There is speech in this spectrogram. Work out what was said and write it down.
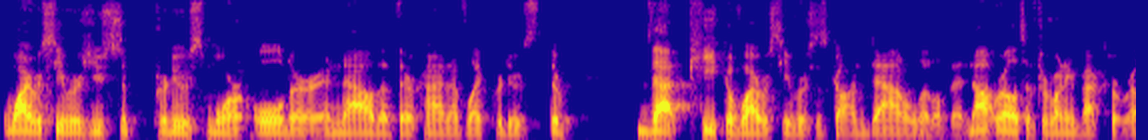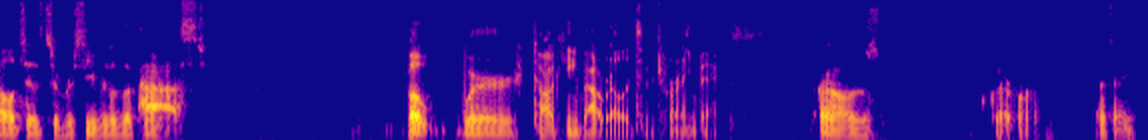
wide receivers used to produce more older and now that they're kind of like produced the that peak of wide receivers has gone down a little bit not relative to running backs but relative to receivers of the past but we're talking about relative to running backs I don't know just clarifying I think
